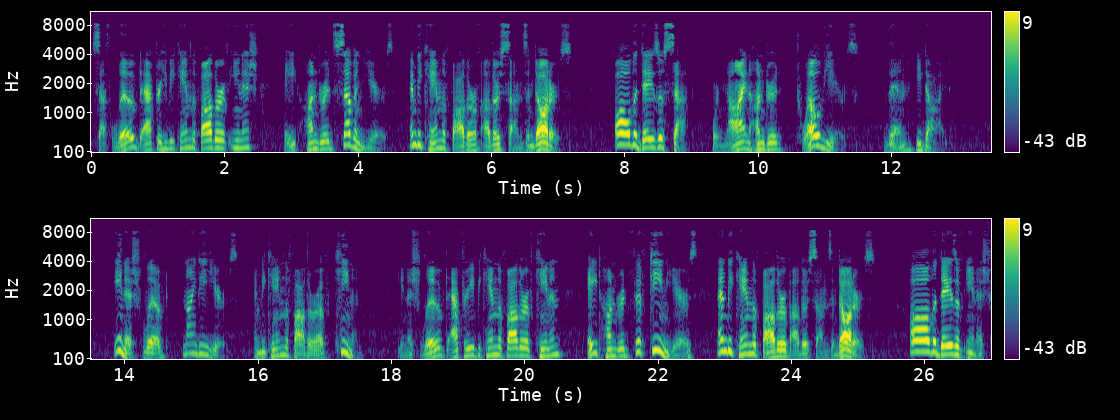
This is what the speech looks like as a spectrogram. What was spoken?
Seth lived after he became the father of Enosh eight hundred seven years, and became the father of other sons and daughters. All the days of Seth were nine hundred twelve years. Then he died. Enosh lived ninety years, and became the father of Kenan. Enosh lived after he became the father of Kenan eight hundred fifteen years, and became the father of other sons and daughters. All the days of Enosh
